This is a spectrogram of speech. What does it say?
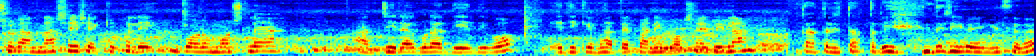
মাংস রান্না শেষ, একটু খালি গরম মশলা আর জিরা গুঁড়া দিয়ে দিব। এদিকে ভাতের পানি বসাই দিলাম। তাড়াতাড়ি তাড়াতাড়ি, দেরি হয়ে গেছে না?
